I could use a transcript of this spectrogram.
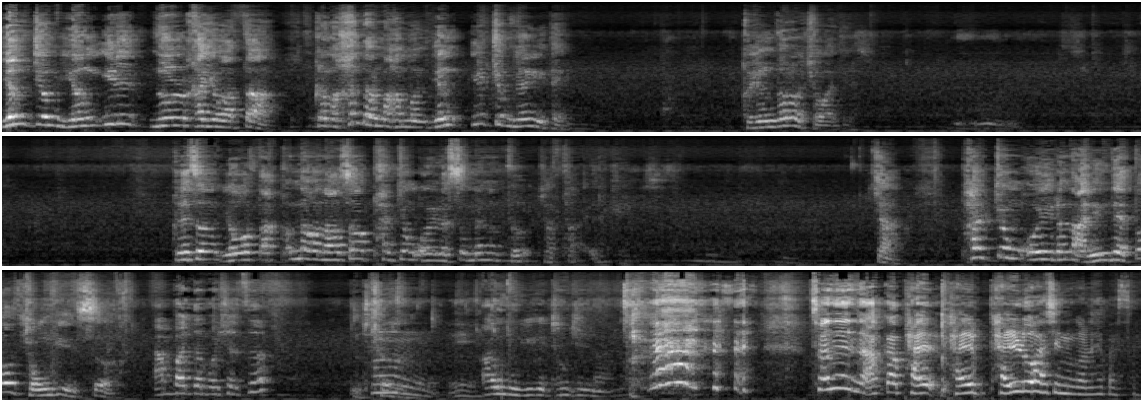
0.01 눈을 가져왔다. 그러면 한 달만 하면 0, 1.0이 돼. 그 정도로 좋아져. 그래서 요거 딱 끝나고 나서 8.5일을 쓰면 더 좋다. 이렇게. 자, 8.5일은 아닌데 또 좋은 게 있어. 안 받아보셨어? 저는 예. 아이고 이거 정신 나. 저는 아까 발, 발, 발로 하시는 거는 해봤어요.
